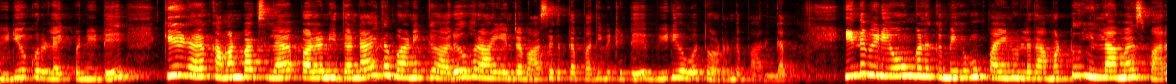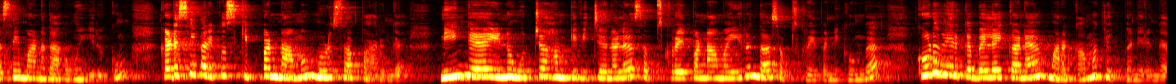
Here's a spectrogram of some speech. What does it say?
வீடியோக்கு ஒரு லைக் பண்ணிவிட்டு கீழே கமெண்ட் பாக்ஸில் பழனி தண்டாயுதபாணிக்கு அருகரா என்ற வாசகத்தை பதிவிட்டுட்டு வீடியோவை தொடர்ந்து பாருங்கள் இந்த வீடியோ உங்களுக்கு மிகவும் பயனுள்ளதாக மட்டும் இல்லாமல் சுவாரஸ்யமானதாகவும் இருக்கும். கடைசி வரைக்கும் ஸ்கிப் பண்ணாமல் முழுசாக பாருங்கள் நீங்கள் இன்னும் உற்சாகம் டிவி சேனலை சப்ஸ்கிரைப் பண்ணாமல் இருந்தால் சப்ஸ்கிரைப் பண்ணிக்கோங்க. கூடவே இருக்க பெல்லைக்கான மறக்காமல் கிளிக் பண்ணிடுங்க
